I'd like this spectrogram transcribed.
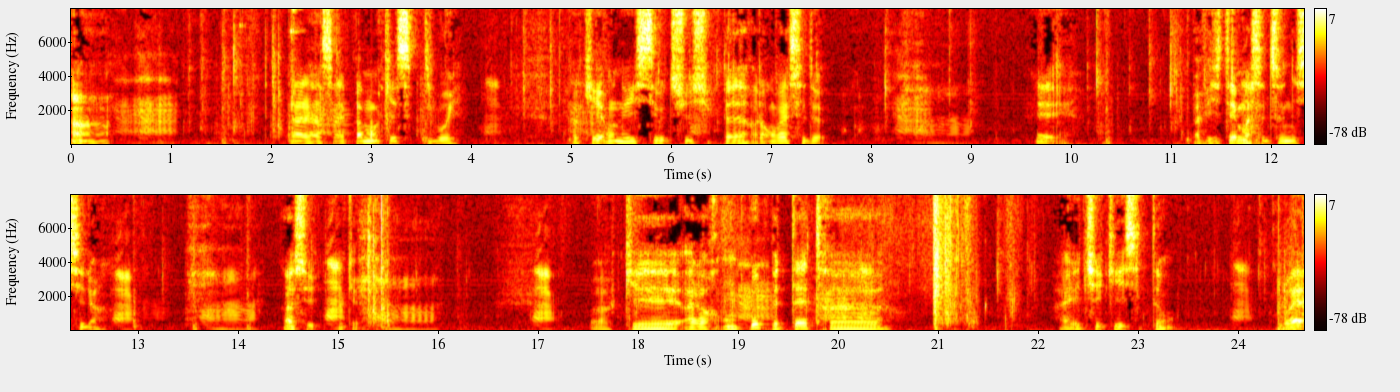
Hmm. Ah ça va pas manquer ce petit bruit. Ok, on est ici au-dessus, super. Alors on va essayer de... Eh. Pas visiter moi cette zone ici là. Ah si, ok. Ok, alors on peut peut-être... Euh, Allez, checker ici dedans. Ouais.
